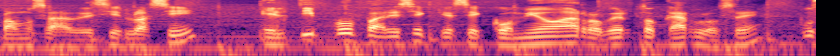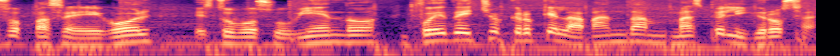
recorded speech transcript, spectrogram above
vamos a decirlo así. El tipo parece que se comió a Roberto Carlos, ¿eh? Puso pase de gol, estuvo subiendo. Fue de hecho creo que la banda más peligrosa.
